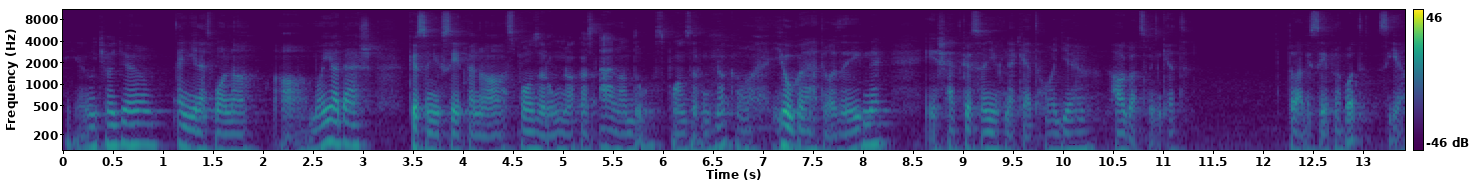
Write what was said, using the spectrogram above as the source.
Igen, Igen úgyhogy ennyi lett volna a mai adás. Köszönjük szépen a szponzorunknak, az állandó szponzorunknak, a Jogától az égnek, és hát köszönjük neked, hogy hallgatsz minket. További szép napot, szia!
